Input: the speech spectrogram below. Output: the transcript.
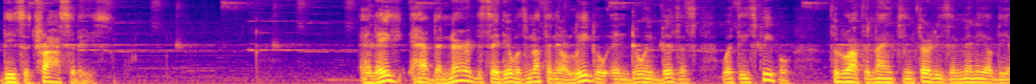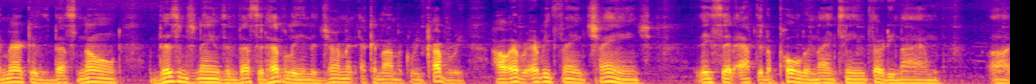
these atrocities. And they have the nerve to say there was nothing illegal in doing business with these people. Throughout the 1930s, and many of the Americans' best known business names invested heavily in the German economic recovery. However, everything changed, they said, after the Poland 1939 uh.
